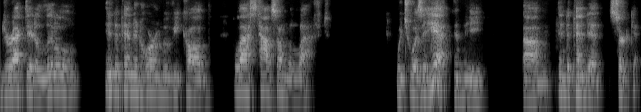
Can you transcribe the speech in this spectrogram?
directed a little independent horror movie called Last House on the Left, which was a hit in the um, independent circuit.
